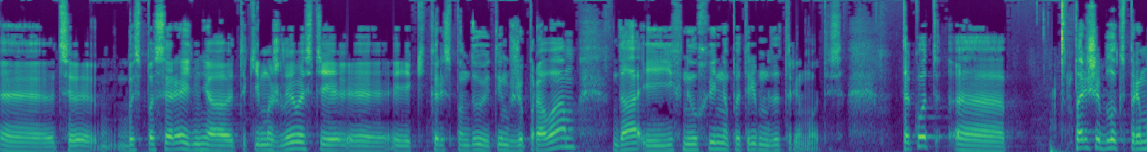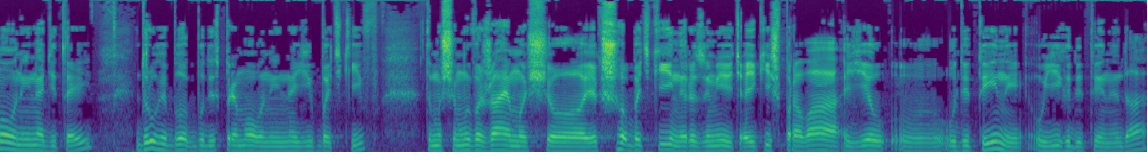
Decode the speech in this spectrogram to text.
е, це безпосередньо такі можливості, е, які кореспондують тим же правам, да, і їх неухильно потрібно дотримуватися. Так от. Е, Перший блок спрямований на дітей, другий блок буде спрямований на їх батьків, тому що ми вважаємо, що якщо батьки не розуміють, а які ж права є у- дитини, у їх дитини, да,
